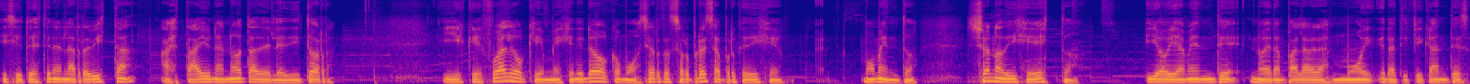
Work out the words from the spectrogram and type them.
Y si ustedes tienen la revista, hasta hay una nota del editor. Y que fue algo que me generó como cierta sorpresa porque dije, momento, yo no dije esto, y obviamente no eran palabras muy gratificantes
